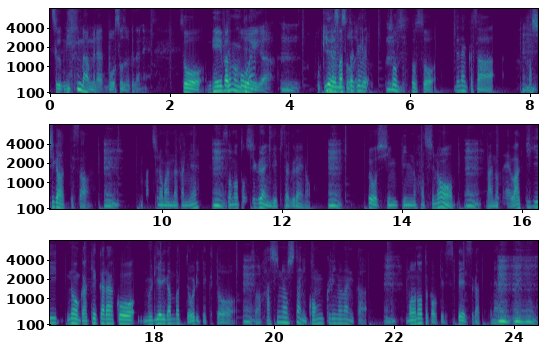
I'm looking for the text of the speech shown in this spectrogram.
すごいミニマムな暴走族だね。そう。迷惑行為が、うん、起きいややないさそうだけど。全そうそうそう。で、なんかさ、うん橋があってさ、うん。街の真ん中にね、うん。その年ぐらいにできたぐらいの、うん。超新品の橋の、うん。あのね、脇の崖からこう、無理やり頑張って降りていくと、うんその橋の下にコンクリのなんか、うん。物とか置けるスペースがあってうん。うね、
